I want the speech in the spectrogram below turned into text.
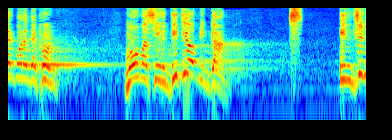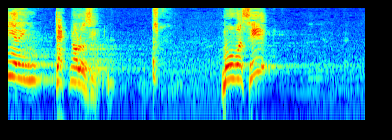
এরপরে দেখুন, মৌমাছির দ্বিতীয় বিজ্ঞান ইঞ্জিনিয়ারিং টেকনোলজি মৌমাছি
